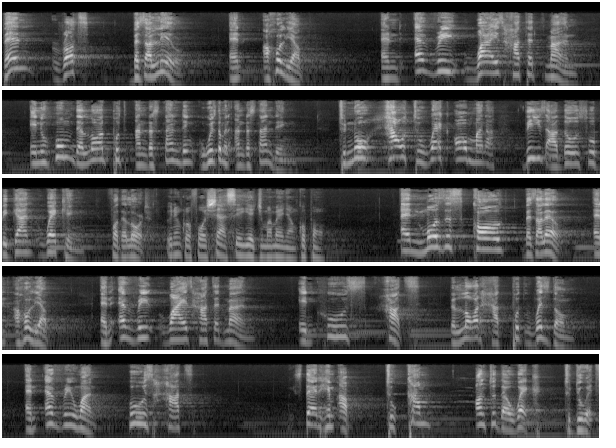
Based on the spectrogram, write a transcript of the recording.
Then wrought Bezalel and Aholiab and every wise hearted man in whom the Lord put understanding, wisdom, and understanding to know how to work all manner. These are those who began working for the Lord. And Moses called Bezalel and Aholiab and every wise hearted man in whose hearts the Lord had put wisdom, and everyone whose heart stirred him up to come unto the work to do it.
